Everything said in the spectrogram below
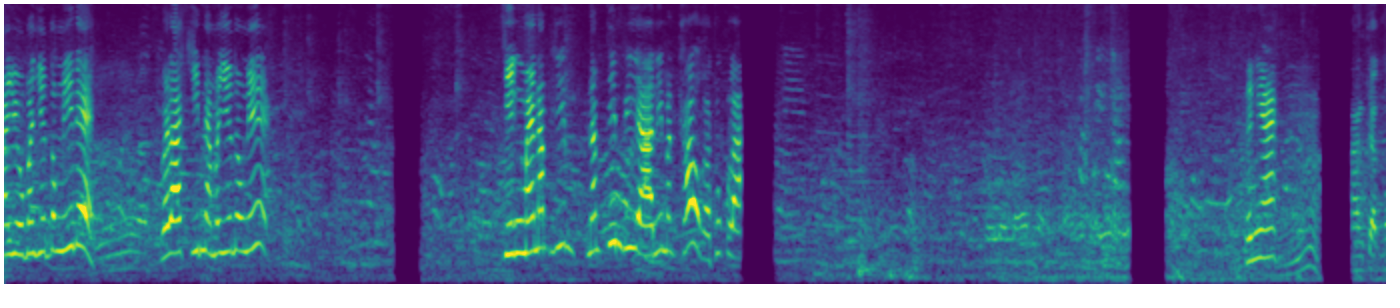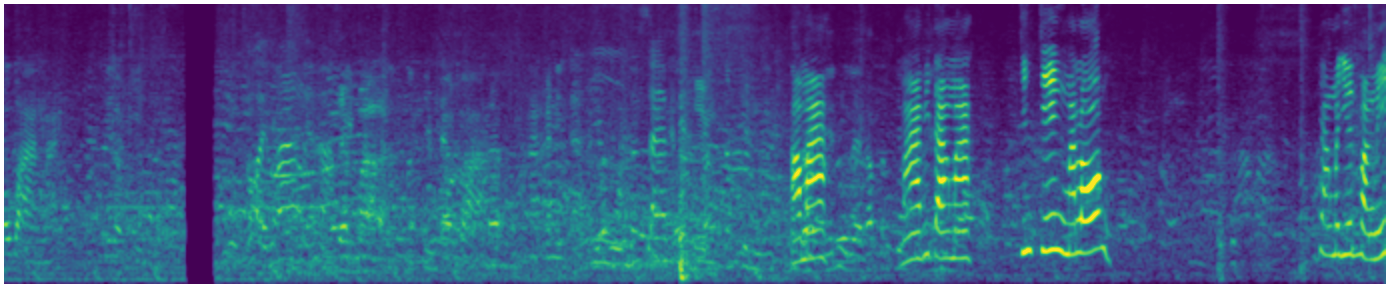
มาอยู่มายืนตรงนี้เด้เวลากินน่ะมายืนตรงนี้ จริงไหมน้ำจิ้มน้ำจิ้มพิยานี่มันเข้ากับทุกร้านเป็นไงทางจากเมื่อวานไหมที่เรากินแซ่บมากอันนี้นะเอามาเห็นอยู่เลยครับ น้ำจิ้มมาพี่ตังมา จริง ๆ มาลองพี่ตังมายืนฝั่งนี้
